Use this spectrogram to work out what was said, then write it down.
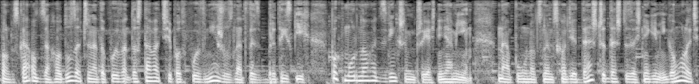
Polska od zachodu zaczyna dopływa, dostawać się pod wpływ niżu z nadwysp brytyjskich, pochmurno, choć z większymi przejaśnieniami. Na północnym wschodzie deszcz, deszcz ze śniegiem i gołoleć,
